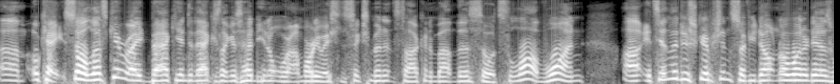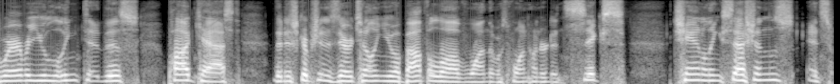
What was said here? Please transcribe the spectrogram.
Um, okay, so let's get right back into that because, like I said, you know, I'm already wasting six minutes talking about this. So it's the law of one. Uh, it's in the description. So if you don't know what it is, wherever you linked this podcast, the description is there telling you about the law of one. There was 106 channeling sessions. It's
